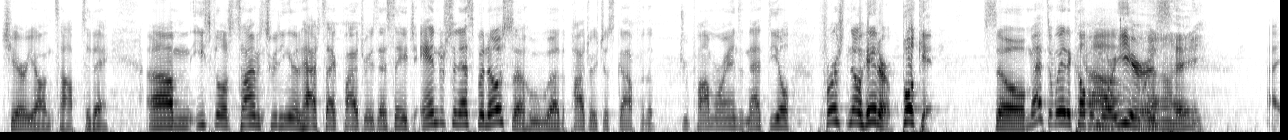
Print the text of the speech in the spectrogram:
cherry on top today. Um, East Village Times tweeting in at hashtag PadresSH. Anderson Espinoza, who uh, the Padres just got for the Drew Pomeranz and that deal, first no hitter, book it. So I'm gonna have to wait a couple more years. Well, hey, I,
